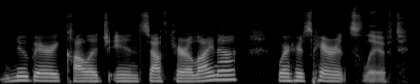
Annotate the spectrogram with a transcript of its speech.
Newberry College in South Carolina, where his parents lived.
